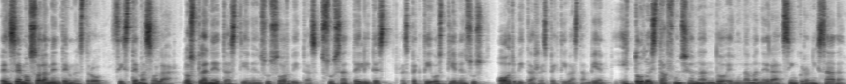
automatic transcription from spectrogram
Pensemos solamente en nuestro sistema solar. Los planetas tienen sus órbitas, sus satélites respectivos tienen sus órbitas respectivas también. Y todo está funcionando en una manera sincronizada.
